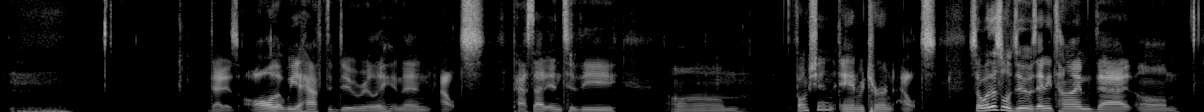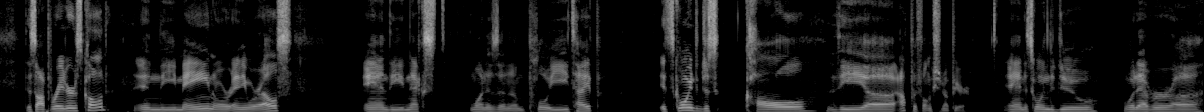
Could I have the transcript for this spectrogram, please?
That is all that we have to do, really, and then outs pass that into the um, function and return outs. So what this will do is anytime that um, this operator is called in the main or anywhere else, and the next one is an employee type, it's going to just call the uh, output function up here, and it's going to do whatever uh,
